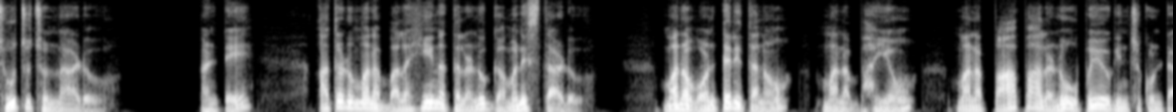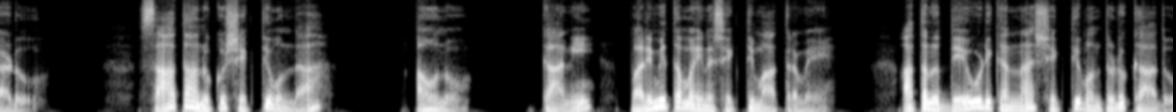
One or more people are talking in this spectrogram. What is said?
చూచుచున్నాడు. అంటే అతడు మన బలహీనతలను గమనిస్తాడు. మన ఒంటరితనం మన భయం మన పాపాలను ఉపయోగించుకుంటాడు. సాతానుకు శక్తి ఉందా? అవును. కాని పరిమితమైన శక్తి మాత్రమే. అతను దేవుడికన్నా శక్తివంతుడు కాదు.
